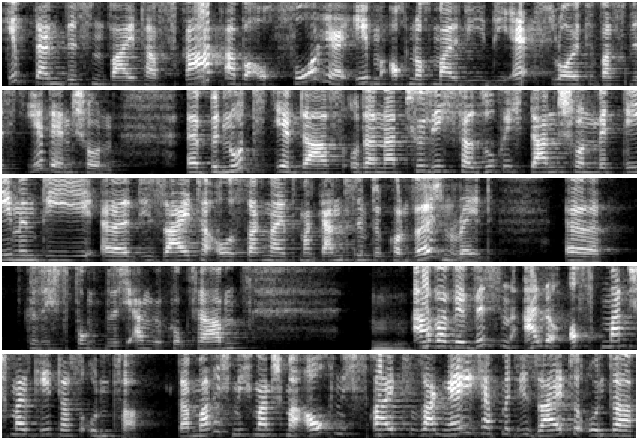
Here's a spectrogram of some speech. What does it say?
Gib dein Wissen weiter. Frag aber auch vorher eben auch nochmal die, die Ads-Leute, was wisst ihr denn schon? Äh, benutzt ihr das? Oder natürlich versuche ich dann schon mit denen, die äh, die Seite aus, sagen wir jetzt mal ganz simpel Conversion Rate äh, Gesichtspunkten sich angeguckt haben. Mhm. Aber wir wissen alle, oft manchmal geht das unter. Da mache ich mich manchmal auch nicht frei zu sagen, hey, ich habe mir die Seite unter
